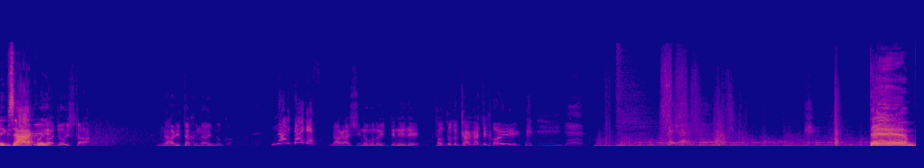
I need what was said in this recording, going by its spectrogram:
Exactly. どうしたなりたくないのかなりたいですならしのごの言ってねえでとっととかかってこい Damn.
